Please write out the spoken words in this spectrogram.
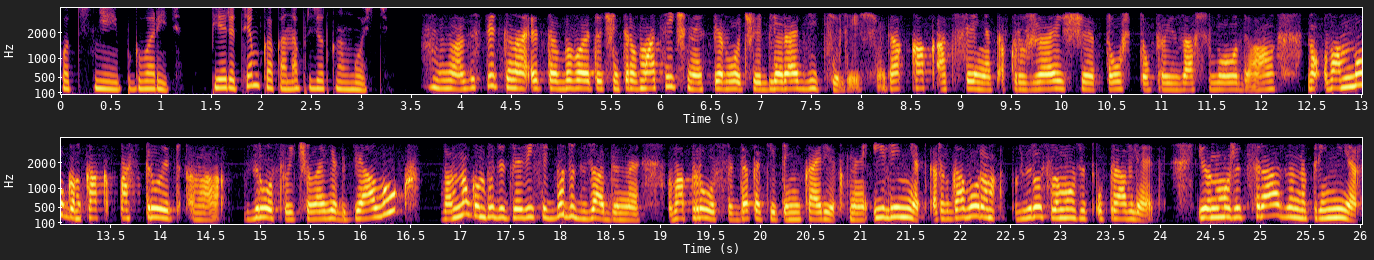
вот с ней поговорить перед тем, как она придет к нам в гости? Действительно, это бывает очень травматично, в первую очередь для родителей, да, как оценят окружающие то, что произошло, да. Но во многом, как построит э, взрослый человек диалог, во многом будет зависеть, будут заданы вопросы, да, какие-то некорректные или нет. Разговором взрослый может управлять. И он может сразу, например,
